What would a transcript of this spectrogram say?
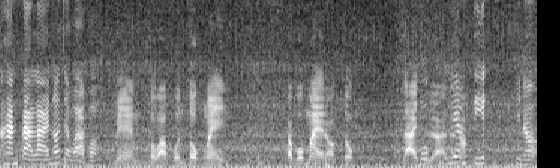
อาหารป่าหลายเนาะจะว่าบ่แม่นเพราะว่าฝนตกใหม่ก็บ่ใหม่หรอกตกหลายตกเทื่อแล้วเลี้ยนเนาะติดพี่น้อง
